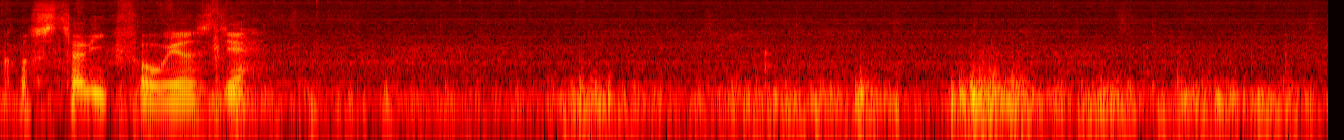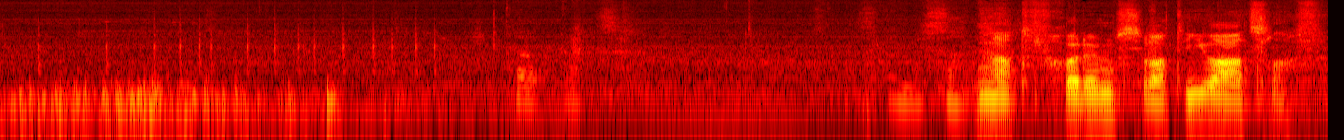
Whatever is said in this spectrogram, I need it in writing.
Kostelík v Oujezdě. Nad vchodem svatý Václav.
